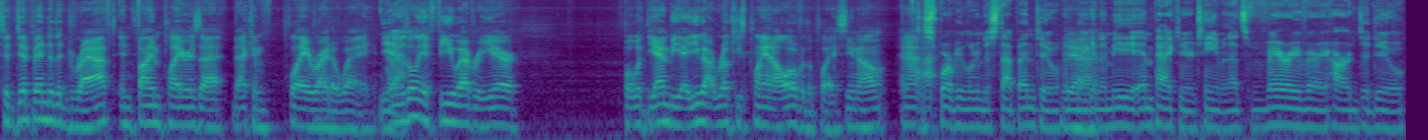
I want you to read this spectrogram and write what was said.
to dip into the draft and find players that that can play right away. I mean, Yeah. there's only a few every year. But with the NBA, you got rookies playing all over the place, you know. And I, It's a sport people can just step into and Yeah. make an immediate impact in your team, and that's very, very hard to do.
